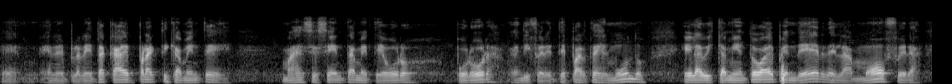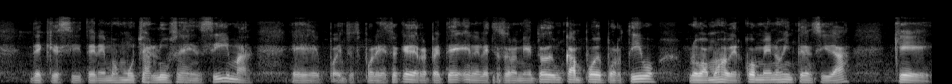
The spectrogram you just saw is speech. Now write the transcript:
En el planeta cae prácticamente más de 60 meteoros por hora en diferentes partes del mundo. El avistamiento va a depender de la atmósfera, de que si tenemos muchas luces encima, eh, pues entonces por eso es que de repente en el estacionamiento de un campo deportivo lo vamos a ver con menos intensidad que,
